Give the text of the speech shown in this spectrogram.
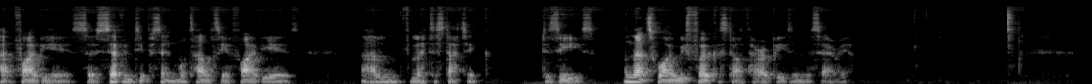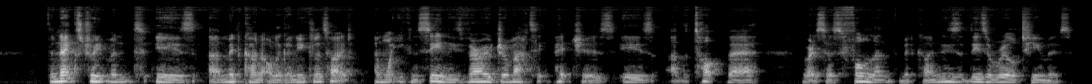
at five years. So 70% mortality at five years um, for metastatic disease. And that's why we focused our therapies in this area. The next treatment is a MidKine oligonucleotide. And what you can see in these very dramatic pictures is at the top there, where it says full length MidKine, these are, these are real tumors.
